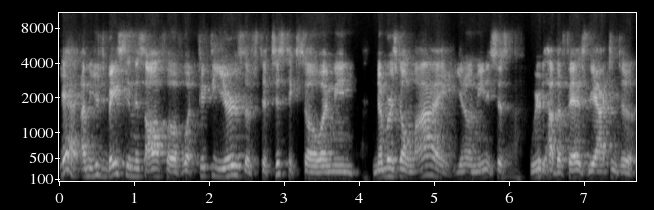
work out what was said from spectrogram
yeah, I mean, you're basing this off of what 50 years of statistics. So, I mean, numbers don't lie. You know what I mean? It's just yeah. weird how the Fed's reacting to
